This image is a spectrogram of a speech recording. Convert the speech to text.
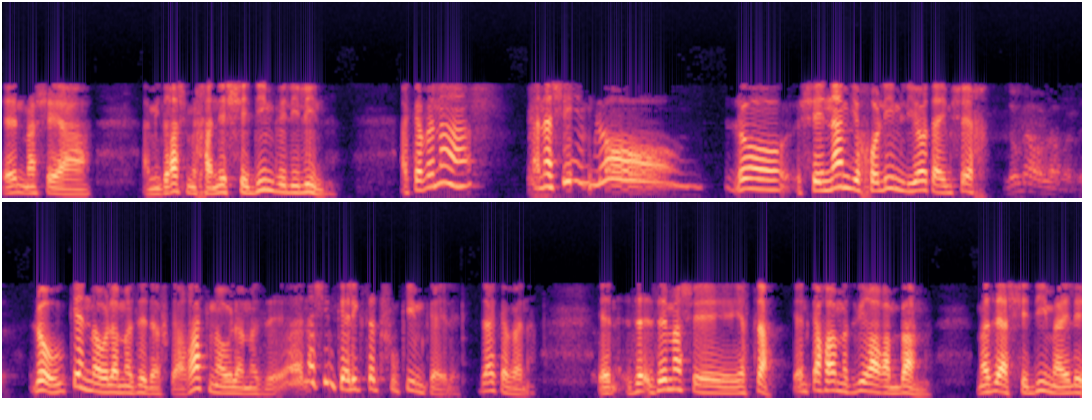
כן? מה שהמדרש מכנה שדים ולילין. הכוונה, אנשים לא, לא, שאינם יכולים להיות ההמשך. לא מהעולם הזה. לא, הוא כן מהעולם הזה דווקא, רק מהעולם הזה. אנשים כאלה קצת דפוקים כאלה, זה הכוונה. כן, זה, זה מה שיצא, כן, ככה מסביר הרמב"ם. מה זה השדים האלה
